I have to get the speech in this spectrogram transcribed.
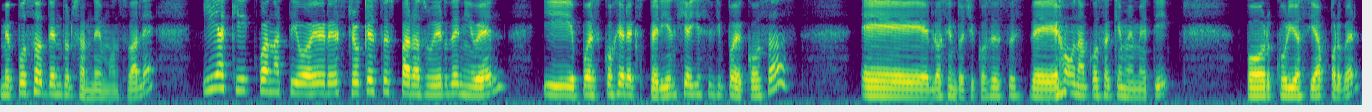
me puso Dentures and Demons, ¿vale? Y aquí cuando activo eres, creo que esto es para subir de nivel y pues coger experiencia y ese tipo de cosas. Eh, lo siento chicos, esto es de una cosa que me metí por curiosidad, por ver.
